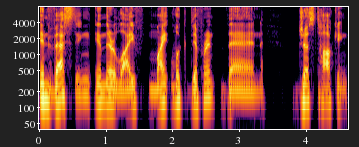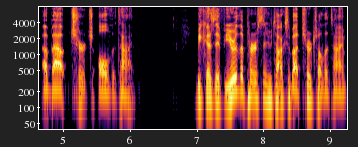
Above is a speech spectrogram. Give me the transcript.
investing in their life might look different than just talking about church all the time because if you're the person who talks about church all the time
